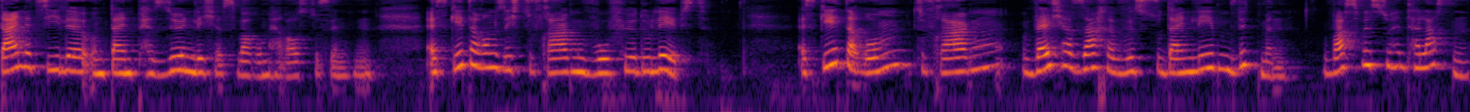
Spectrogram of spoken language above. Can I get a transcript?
deine Ziele und dein persönliches Warum herauszufinden. Es geht darum, sich zu fragen, wofür du lebst. Es geht darum, zu fragen, welcher Sache willst du dein Leben widmen? Was willst du hinterlassen?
